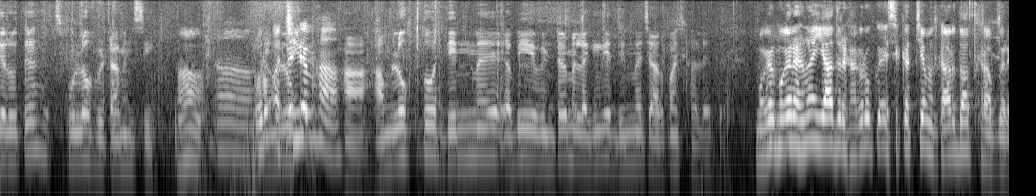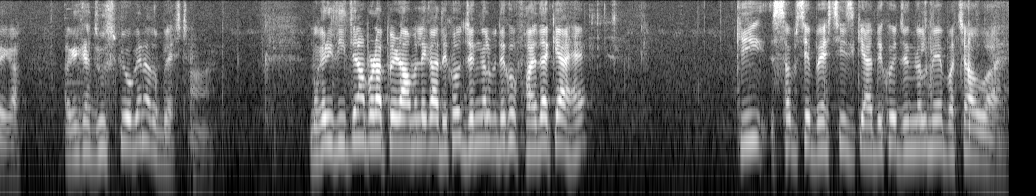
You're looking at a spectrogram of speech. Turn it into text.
ज़रूरत है it's full of vitamin C हाँ। और अच्छी हाँ। हाँ हम लोग तो दिन में अभी विंटर में लगेंगे दिन में चार पाँच खा लेते हैं। मगर मगर है ना याद रखा करो ऐसे कच्चे मत खा दांत खराब करेगा। अगर इसका जूस पियोगे ना तो बेस्ट है। हाँ। मगर ये इतना बड़ा पेड़ आमले का देखो जंगल में देखो फ़ायदा क्या है? कि सबसे बेस्ट चीज़ क्या है? देखो ये जंगल में बचा हुआ है।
